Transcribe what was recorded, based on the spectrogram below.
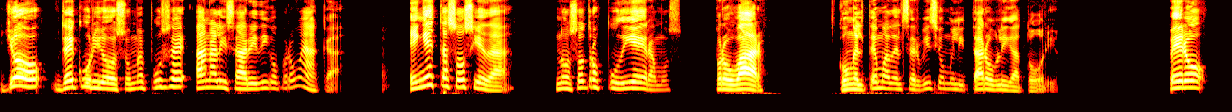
Yo, de curioso, me puse a analizar y digo, pero ven acá, en esta sociedad nosotros pudiéramos probar con el tema del servicio militar obligatorio. Pero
